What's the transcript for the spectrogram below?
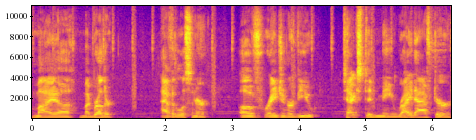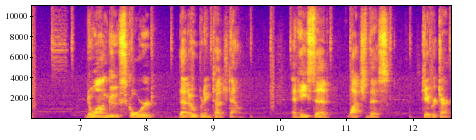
my uh, my brother, avid listener of Ragin Review, texted me right after Nwangwu scored that opening touchdown, and he said, "Watch this kick return."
